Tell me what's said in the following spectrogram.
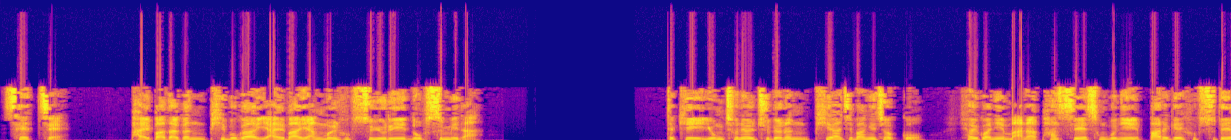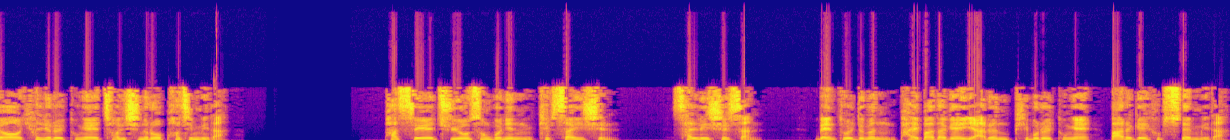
셋째, 발바닥은 피부가 얇아 약물 흡수율이 높습니다. 특히 용천혈 주변은 피하 지방이 적고 혈관이 많아 파스의 성분이 빠르게 흡수되어 혈류를 통해 전신으로 퍼집니다. 파스의 주요 성분인 캡사이신, 살리실산, 멘톨 등은 발바닥의 얇은 피부를 통해 빠르게 흡수됩니다.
